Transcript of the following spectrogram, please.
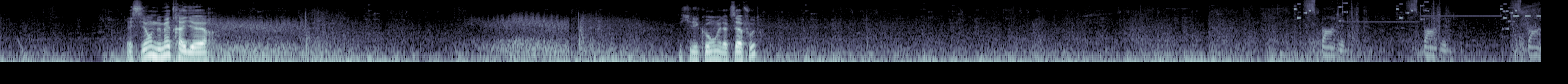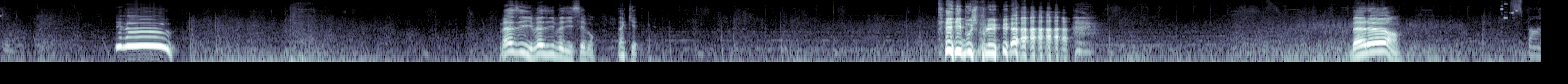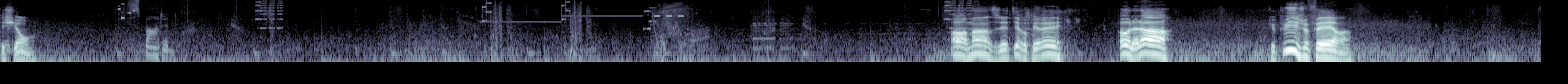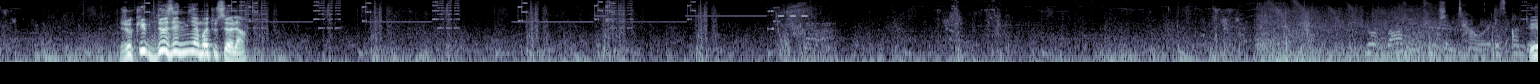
Essayons de nous mettre ailleurs. Et qu'il est con, il a que ça à foutre. Spotted. Spotted. Spotted. Youhou Vas-y, vas-y, vas-y, c'est bon. T'inquiète. Bouge plus Bah alors? C'est chiant. hein. Oh mince, j'ai été repéré. Oh là là Que puis-je faire? J'occupe deux ennemis à moi tout seul. Hein.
